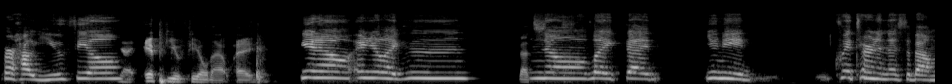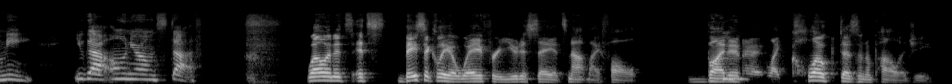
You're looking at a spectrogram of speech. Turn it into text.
for how you feel. Yeah, if you feel that way, You know, and you're like, mm, that's no, like that. You need quit turning this about me. You got to own your own stuff. Well, and it's it's basically a way for you to say it's not my fault, but in a like cloaked as an apology.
